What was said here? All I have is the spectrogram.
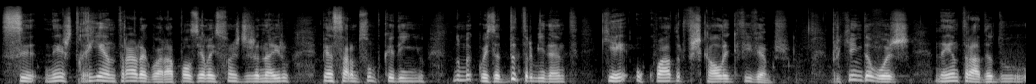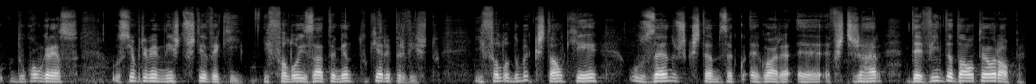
se, neste reentrar agora, após as eleições de janeiro, pensarmos um bocadinho numa coisa determinante, que é o quadro fiscal em que vivemos. Porque ainda hoje, na entrada do, do Congresso, o Sr. Primeiro-Ministro esteve aqui e falou exatamente do que era previsto e falou de uma questão que é os anos que estamos agora a festejar da vinda da Alta Europa,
